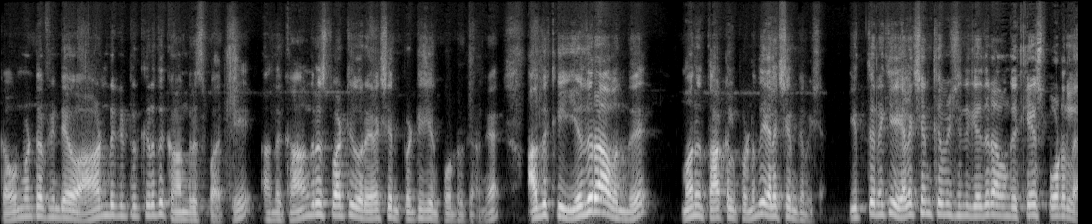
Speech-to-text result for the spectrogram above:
கவர்மெண்ட் ஆஃப் இந்தியாவை ஆண்டுகிட்டு இருக்கிறது காங்கிரஸ் பார்ட்டி அந்த காங்கிரஸ் பார்ட்டி ஒரு எலெக்ஷன் பெட்டிஷன் போட்டிருக்காங்க. அதுக்கு எதிரா வந்து மனு தாக்கல் பண்ணது எலெக்ஷன் கமிஷன் இத்தனைக்கு எலெக்ஷன் கமிஷனுக்கு எதிராக அவங்க கேஸ் போடல.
